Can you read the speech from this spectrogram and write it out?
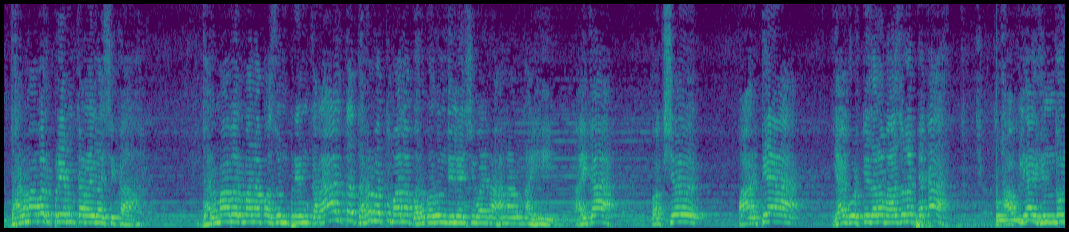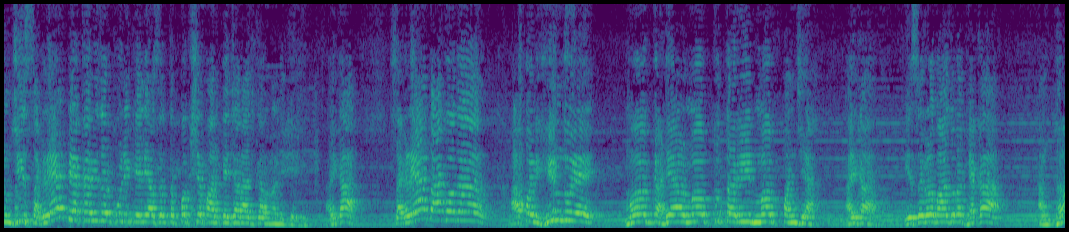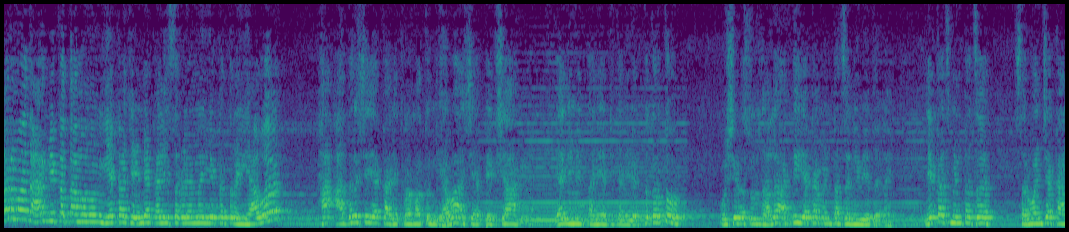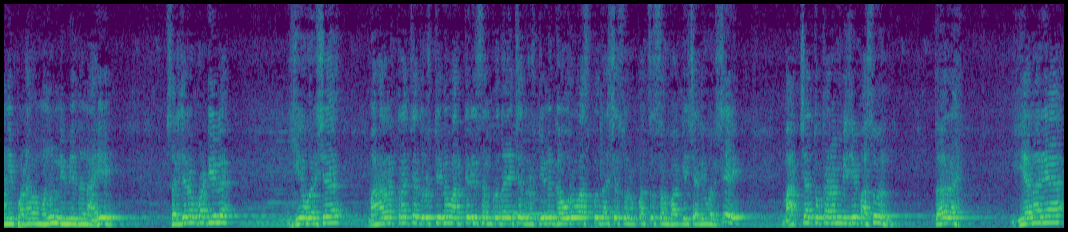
धर्मावर प्रेम करायला शिका. धर्मावर मनापासून प्रेम कराल तर धर्म तुम्हाला भरभरून दिल्याशिवाय राहणार नाही. ऐका पक्ष पार्ट्या या गोष्टी जरा बाजूला फेका. आपल्या हिंदूंची सगळ्यात बेकारी जर कोणी केली असेल तर पक्ष पार्ट्याच्या राजकारणाने केली. ऐका सगळ्यात अगोदर आपण हिंदू आहे मग घड्याळ मग तुतारी मग पंज्या ऐका हे सगळं बाजूला फेका. आणि धर्म धार्मिकता म्हणून एका झेंड्याखाली सगळ्यांना एकत्र यावं हा आदर्श या कार्यक्रमातून घ्यावा अशी अपेक्षा या निमित्ताने या ठिकाणी व्यक्त करतो. उशिरा सुरू झालं अगदी एका मिनिटाचं निवेदन आहे. एकाच मिनिटाचं सर्वांच्या कानी पडावं म्हणून निवेदन आहे. सर्जेराव पाटील हे वर्ष महाराष्ट्राच्या दृष्टीनं वारकरी संप्रदायाच्या दृष्टीनं गौरवास्पद अशा स्वरूपाचं सौभाग्यशाली वर्ष आहे. मागच्या तुकाराम बीजेपासून तर येणाऱ्या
